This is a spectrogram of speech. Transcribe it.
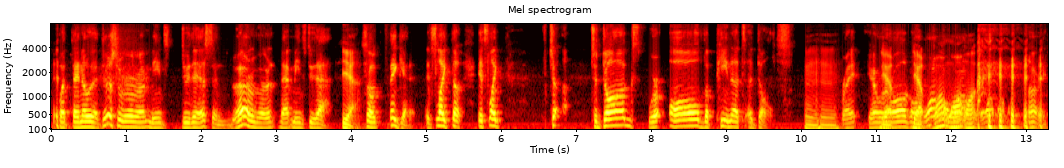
But they know that this means do this and that means do that. yeah. So they get it. It's like the it's like to to dogs, we're all the peanuts adults, Mm-hmm. right? You know, we're Yep, all going yep. wah, Wah, wah, wah, wah, all right.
